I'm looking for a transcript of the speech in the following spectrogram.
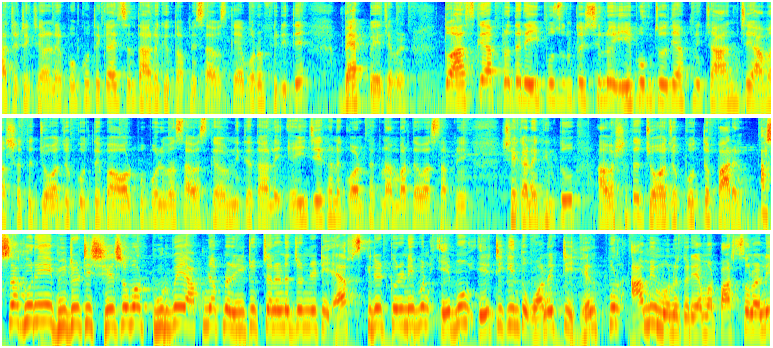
আজটেক চ্যানেলের পক্ষ থেকে আসছেন তাহলে কিন্তু আপনি সাবস্ক্রাইবারও ফ্রিতে ব্যাক পেয়ে যাবেন। তো আজকে আপনাদের এই পর্যন্তই ছিল। এবং যদি আপনি চান যে আমার সাথে যোগাযোগ করতে বা অল্প পরিমাণ সাবস্ক্রাইবার নিতে, তাহলে এই যে এখানে কন্ট্যাক্ট নাম্বার দেওয়া আছে, আপনি সেখানে কিন্তু আমার সাথে যোগাযোগ করতে পারেন। আশা করি এই ভিডিওটি শেষ হওয়ার পূর্বে আপনি আপনার ইউটিউব চ্যানেলের জন্য একটি অ্যাপস ক্রিয়েট করে নেবেন এবং এটি কিন্তু অনেকটি হেল্পফুল আমি মনে করি আমার পার্সোনালি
